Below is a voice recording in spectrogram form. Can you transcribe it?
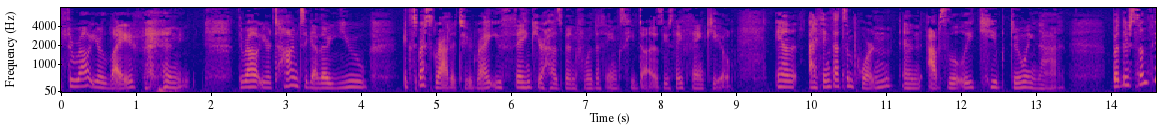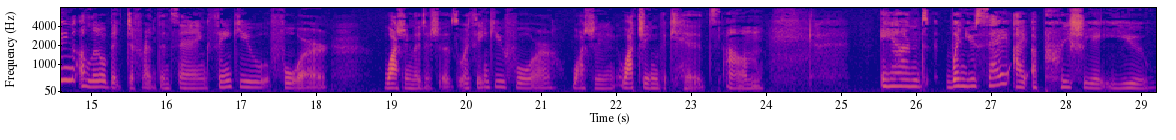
throughout your life and throughout your time together, you express gratitude, right? You thank your husband for the things he does. You say thank you. And I think that's important and absolutely keep doing that. But there's something a little bit different than saying thank you for washing the dishes or thank you for washing watching the kids. Um, and when you say I appreciate you,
